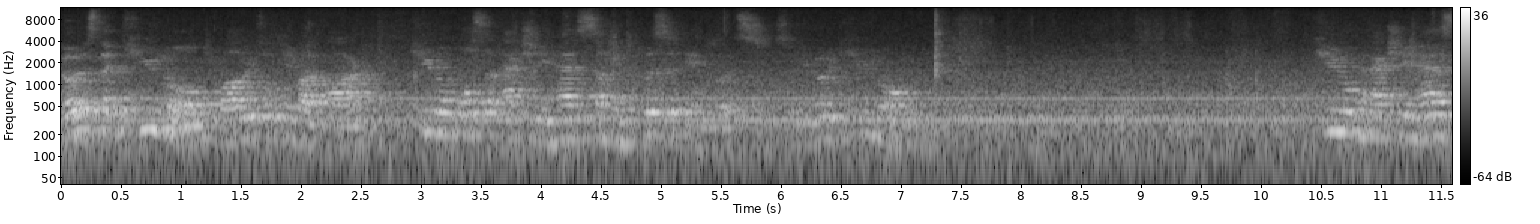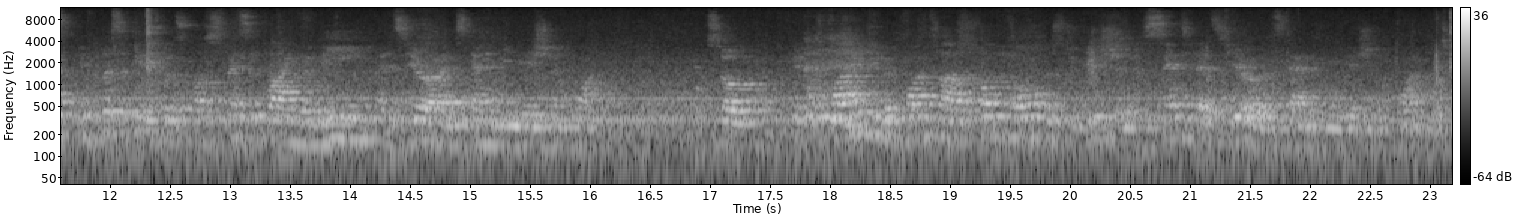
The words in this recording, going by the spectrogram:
Notice that Q norm, while we're talking about R, Q norm also actually has some implicit inputs. So if you go to Q norm, Q actually has implicit inputs of specifying the mean at zero and standard deviation at one. So if it's finding the quantile from the normal distribution is centered at zero and standard deviation of one, which is what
